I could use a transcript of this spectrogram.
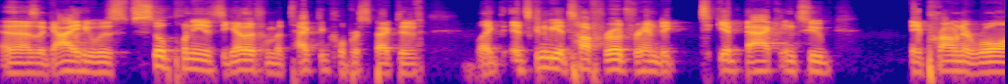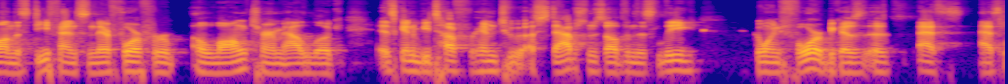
And as a guy who was still putting it together from a technical perspective, like it's going to be a tough road for him to, to get back into a prominent role on this defense. And therefore, for a long term outlook, it's going to be tough for him to establish himself in this league going forward because as, as,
